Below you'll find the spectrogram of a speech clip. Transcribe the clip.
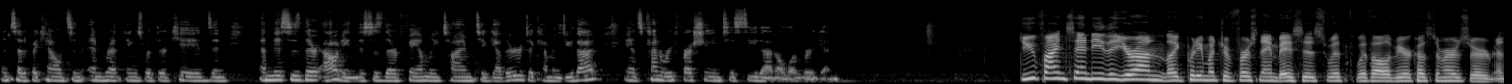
and set up accounts and, and rent things with their kids, and and this is their outing. This is their family time together to come and do that, and it's kind of refreshing to see that all over again. Do you find Sandi that you're on like pretty much a first name basis with with all of your customers, or uh,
